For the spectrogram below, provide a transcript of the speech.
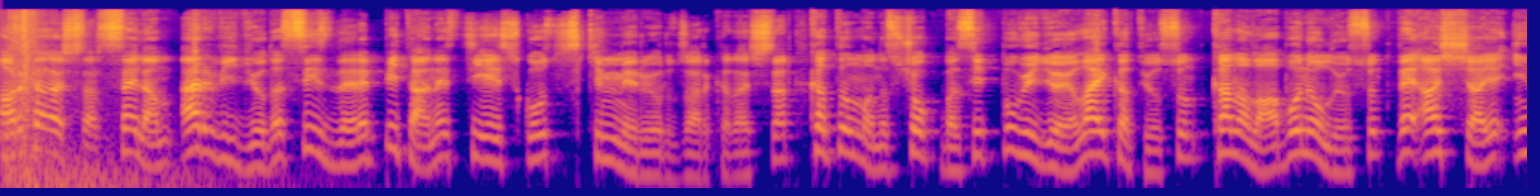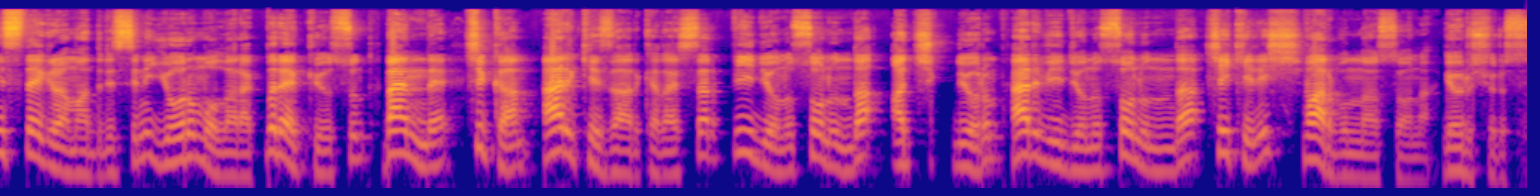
Arkadaşlar selam. Her videoda sizlere bir tane CSGO skin veriyoruz arkadaşlar. Katılmanız çok basit. Bu videoya like atıyorsun, kanala abone oluyorsun ve aşağıya Instagram adresini yorum olarak bırakıyorsun. Ben de çıkan herkese arkadaşlar videonun sonunda açıklıyorum. Her videonun sonunda çekiliş var bundan sonra. Görüşürüz.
